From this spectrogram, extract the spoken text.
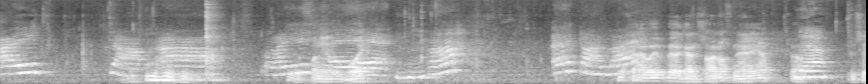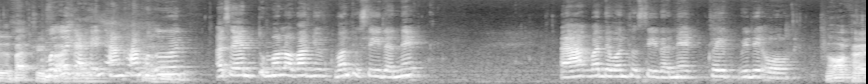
ไอ้จักได้ไอ้ Funny little boy. ฮะไอ้จักได้ Okay, we better go and sign off now, yeah? So, เดี๋ยว you see the battery มืออื่นจะ flashing. เห็นยังคะมืออื่นอาเซน tomorrow what you want to see the next ask what they want to see the next clip video Oh, okay.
